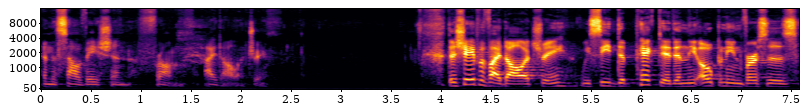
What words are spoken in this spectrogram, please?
and the salvation from idolatry. The shape of idolatry we see depicted in the opening verses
